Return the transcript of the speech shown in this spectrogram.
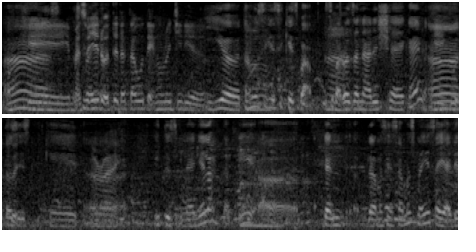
Ah, Okey. se- Maksudnya doktor dah tahu teknologi dia. Ya, tahu sikit-sikit sebab sebab Ah. Rozana ada share kan. Okey, ah, good, tahu sikit-sikit. Ah, Alright. itu sebenarnya lah tapi uh, dan dalam masa yang sama sebenarnya saya ada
